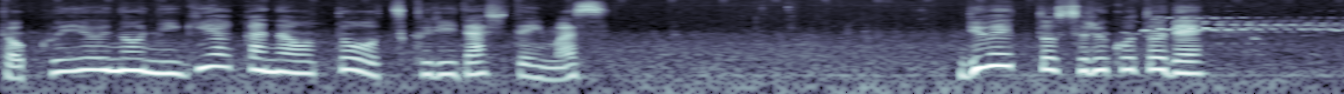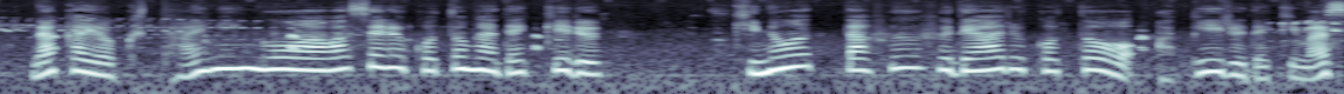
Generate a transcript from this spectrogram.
特有の賑やかな音を作り出しています。デュエットすることで仲良くタイミングを合わせることができる気の合った夫婦であることをアピールできます。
